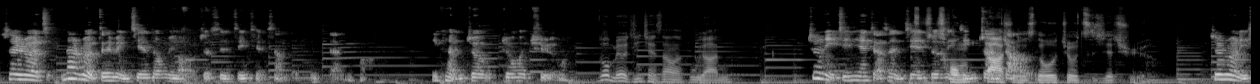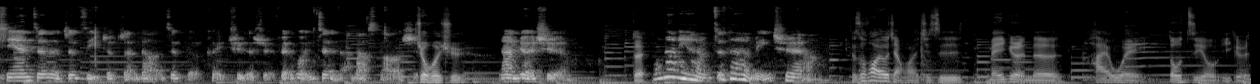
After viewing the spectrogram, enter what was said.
所以如果那如果 David 今天都没有，就是金钱上的负担的话，你可能就就会去了吗？如果没有金钱上的负担，就你今天假设你今天就是已经赚到了，大学的时候就直接去了。就如果你今天真的就自己就赚到了这个可以去的学费，或者你真的拿到 scholarship，就会去，那你就会去了。对，哦，那你很真的很明确啊。可是话又讲回来，其实每一个人的 highway 都只有一个人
